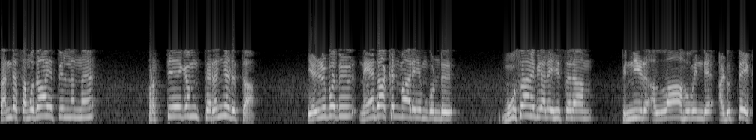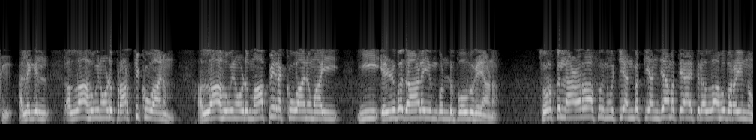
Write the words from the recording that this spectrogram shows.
തന്റെ സമുദായത്തിൽ നിന്ന് പ്രത്യേകം തെരഞ്ഞെടുത്ത എഴുപത് നേതാക്കന്മാരെയും കൊണ്ട് മൂസാ നബി അലൈഹിസ്സലാം പിന്നീട് അള്ളാഹുവിന്റെ അടുത്തേക്ക് അല്ലെങ്കിൽ അള്ളാഹുവിനോട് പ്രാർത്ഥിക്കുവാനും അള്ളാഹുവിനോട് മാപ്പിരക്കുവാനുമായി ഈ എഴുപതാളെയും കൊണ്ട് പോവുകയാണ് സൂറത്തുൽ അറാഫ് നൂറ്റി അൻപത്തി അഞ്ചാമത്തെ ആയത്തിൽ അള്ളാഹു പറയുന്നു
